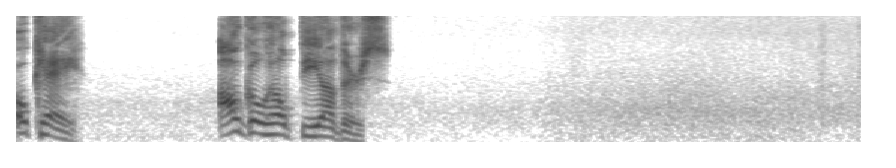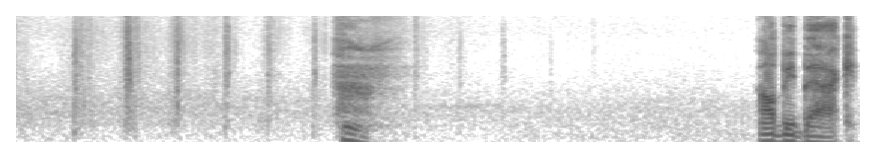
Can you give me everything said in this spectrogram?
Okay. I'll go help the others. Hmm. I'll be back.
